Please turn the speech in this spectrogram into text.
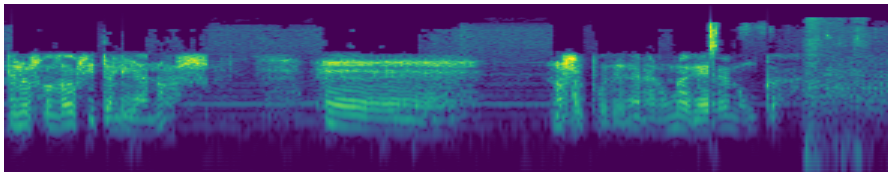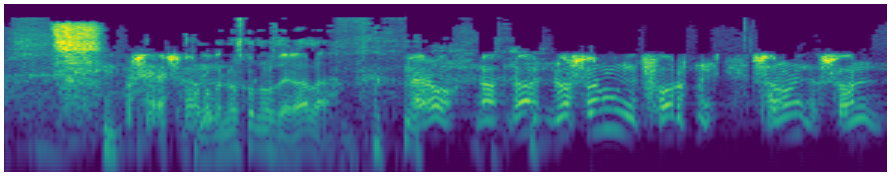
de los soldados italianos, eh, no se puede ganar una guerra nunca. O sea, son, Por lo menos con los de gala. Claro, no, no, no son uniformes, son, son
